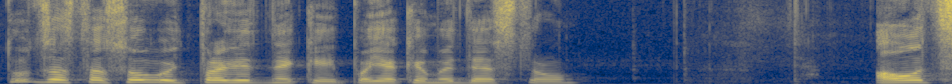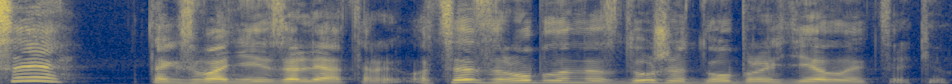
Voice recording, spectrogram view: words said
тут застосовують провідники, по яким іде струм. А оце, так звані ізолятори, оце зроблено з дуже добрих діелектриків.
